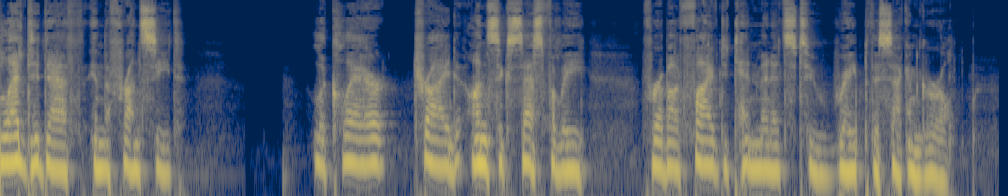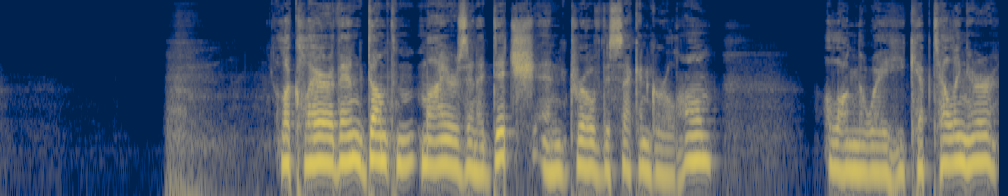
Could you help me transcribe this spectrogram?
bled to death in the front seat. Leclaire tried unsuccessfully for about five to ten minutes to rape the second girl. Leclaire then dumped Myers in a ditch and drove the second girl home. Along the way, he kept telling her,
